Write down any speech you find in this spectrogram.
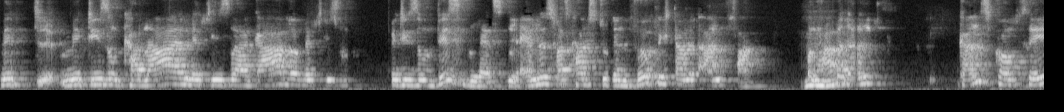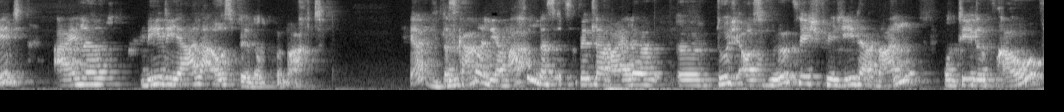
mit, mit diesem Kanal, mit dieser Gabe, mit diesem, mit diesem Wissen letzten Endes, was kannst du denn wirklich damit anfangen? Und mhm. habe dann ganz konkret eine mediale Ausbildung gemacht. Ja, das kann man ja machen. Das ist mittlerweile äh, durchaus möglich für jeder Mann und jede Frau,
